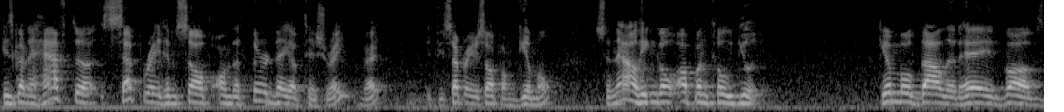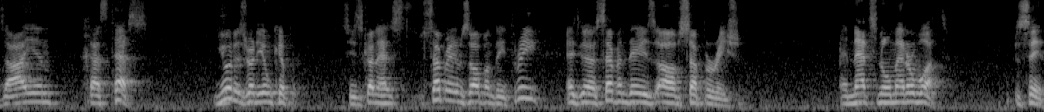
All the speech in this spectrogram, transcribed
he's going to have to separate himself on the third day of Tishrei, right? If you separate yourself on Gimel, so now he can go up until Yud. Gimel, Dalit, Hey, Vav, Zayin, Chastes. Yud is ready Yom Kippur. So he's going to separate himself on day three, and he's going to have seven days of separation. And that's no matter what. Say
